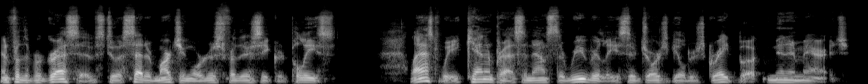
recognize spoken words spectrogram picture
and for the progressives to a set of marching orders for their secret police. Last week, Canon Press announced the re release of George Gilder's great book, Men and Marriage.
